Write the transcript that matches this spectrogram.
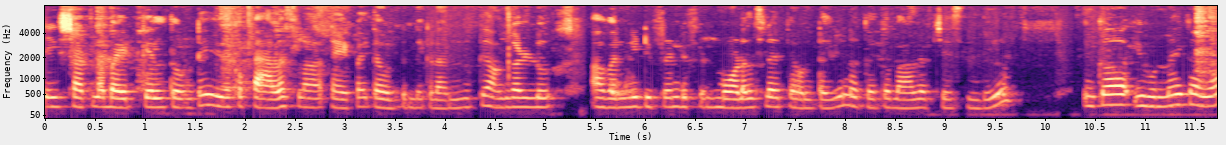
నెక్స్ట్ అట్లా బయటకు వెళ్తూ ఉంటే ఇది ఒక ప్యాలెస్ లా టైప్ అయితే ఉంటుంది. ఇక్కడ అంతే అంగళ్ళు అవన్నీ డిఫరెంట్ డిఫరెంట్ మోడల్స్లో అయితే ఉంటాయి. నాకైతే బాగా నచ్చేసింది. ఇంకా ఇవి ఉన్నాయి కదా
